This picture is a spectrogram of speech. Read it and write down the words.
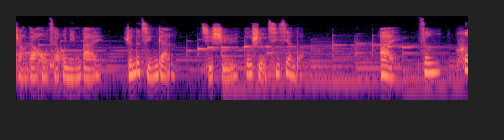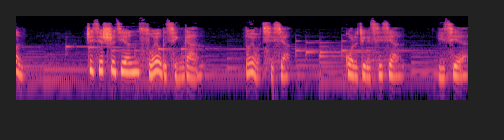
长大后才会明白，人的情感其实都是有期限的。爱、憎、恨，这些世间所有的情感。都有期限，过了这个期限，一切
